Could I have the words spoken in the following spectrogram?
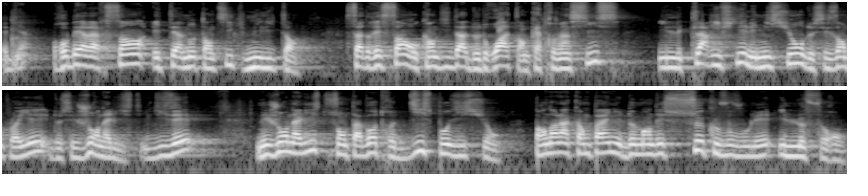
eh Robert Hersan était un authentique militant. S'adressant aux candidats de droite en 86, il clarifiait les missions de ses employés, de ses journalistes. Il disait Mes journalistes sont à votre disposition. Pendant la campagne, demandez ce que vous voulez, ils le feront.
